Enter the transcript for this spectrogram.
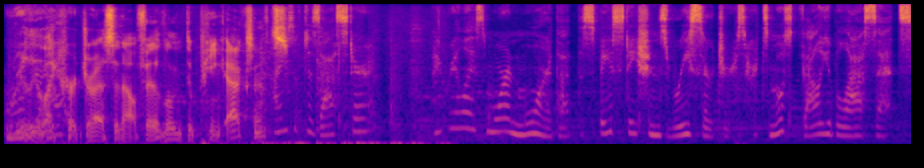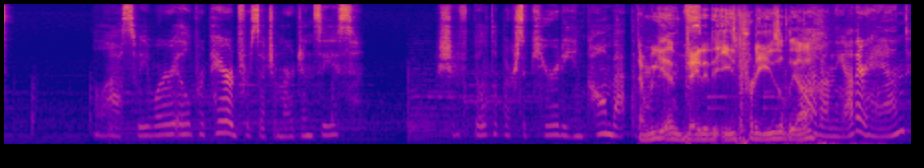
for all Really like her dress and outfit, like the pink accents. times of disaster, I realize more and more that the space station's researchers are its most valuable assets. Alas, we were ill prepared for such emergencies. We should have built up our security and combat the And we get invaded e- pretty easily, huh? But on the other hand,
